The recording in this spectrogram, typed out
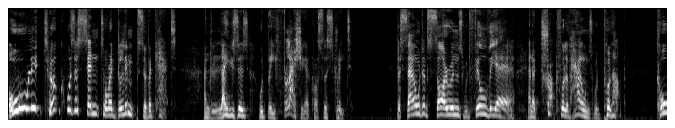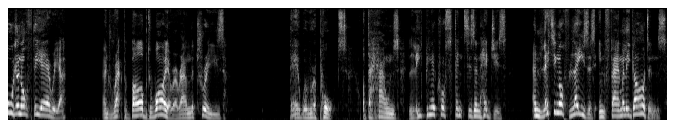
All it took was a scent or a glimpse of a cat, and lasers would be flashing across the street. The sound of sirens would fill the air, and a truck full of hounds would pull up, cordon off the area, and wrap barbed wire around the trees. There were reports of the hounds leaping across fences and hedges and letting off lasers in family gardens.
